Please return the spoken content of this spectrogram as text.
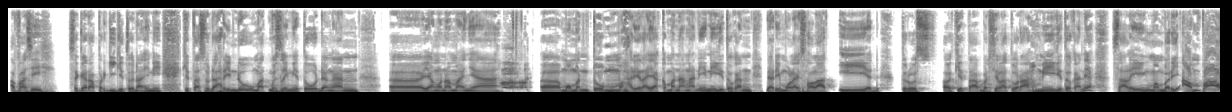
apa sih segera pergi gitu. Nah ini kita sudah rindu umat muslim itu dengan uh, yang namanya uh, momentum hari raya kemenangan ini gitu kan. Dari mulai sholat id terus uh, kita bersilaturahmi gitu kan ya. Saling memberi ampau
